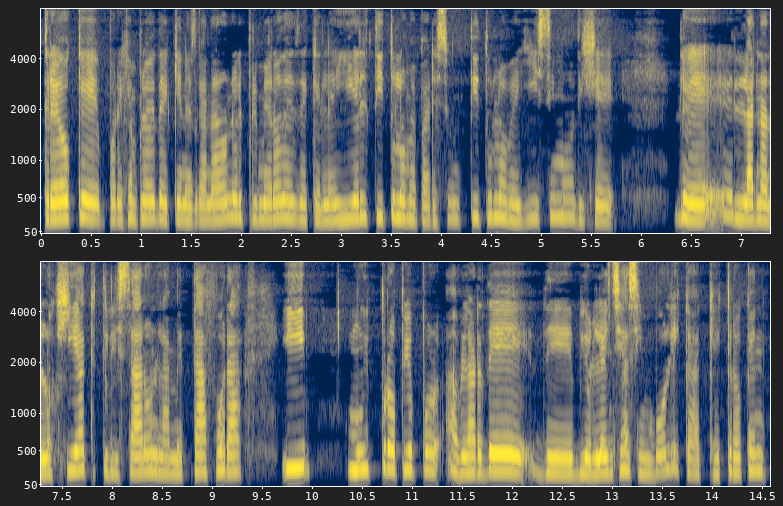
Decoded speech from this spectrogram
Creo que, por ejemplo, de quienes ganaron el primero, desde que leí el título, me pareció un título bellísimo. Dije, de, la analogía que utilizaron, la metáfora y muy propio por hablar de, de violencia simbólica, que creo que en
